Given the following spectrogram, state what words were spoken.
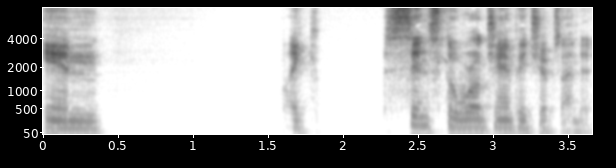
in like since the World Championships ended.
